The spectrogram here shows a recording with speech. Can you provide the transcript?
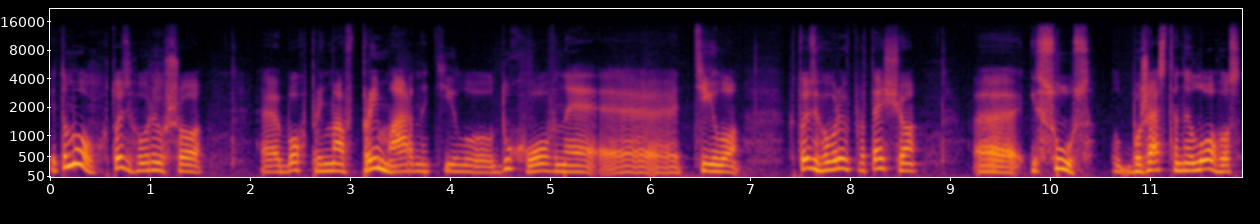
І тому хтось говорив, що е, Бог приймав примарне тіло, духовне е, тіло. Хтось говорив про те, що е, Ісус, Божественний Логос,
